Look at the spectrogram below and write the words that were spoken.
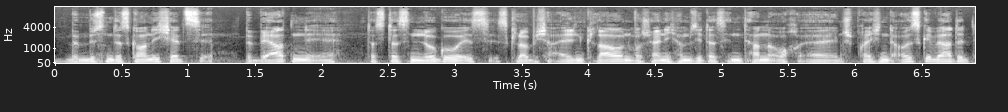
Wir müssen das gar nicht jetzt bewerten. Äh, dass das ein No-Go ist, ist, glaube ich, allen klar und wahrscheinlich haben sie das intern auch äh, entsprechend ausgewertet.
